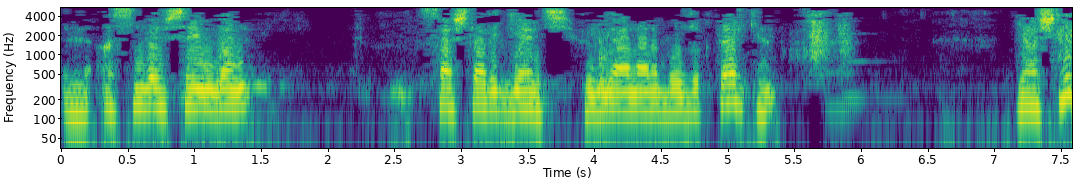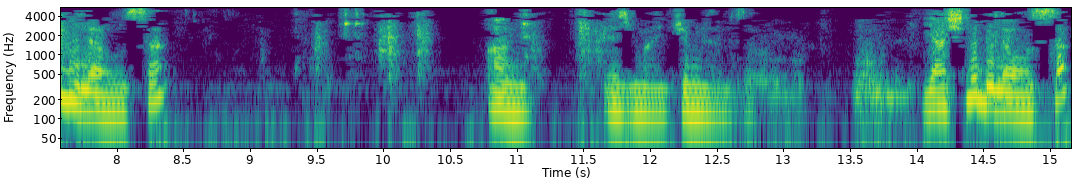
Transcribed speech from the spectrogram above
ee, aslında Hüseyin'den saçları genç hülyaları bozuk derken yaşlı bile olsa Amin. Ecmain cümlemize. Yaşlı bile olsa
